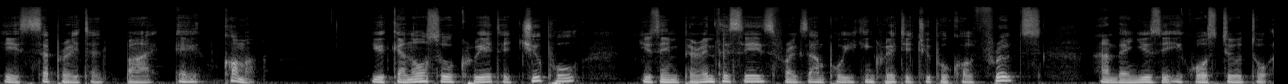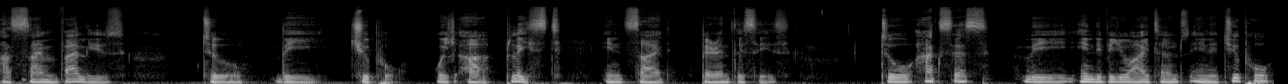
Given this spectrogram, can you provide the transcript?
is separated by a comma. You can also create a tuple using parentheses. For example, you can create a tuple called fruits and then use the equals to to assign values to the tuple, which are placed inside parentheses. To access the individual items in a tuple,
